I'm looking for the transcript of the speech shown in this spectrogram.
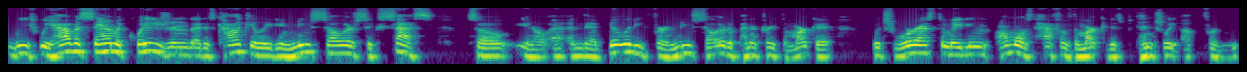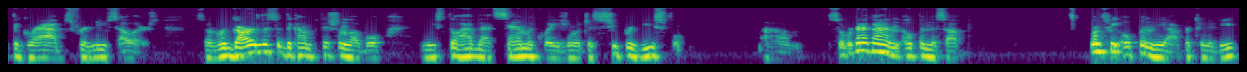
we, we have a SAM equation that is calculating new seller success. So, you know, and the ability for a new seller to penetrate the market, which we're estimating almost half of the market is potentially up for the grabs for new sellers. So, regardless of the competition level, we still have that SAM equation, which is super useful. Um, so, we're going to go ahead and open this up. Once we open the opportunity,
